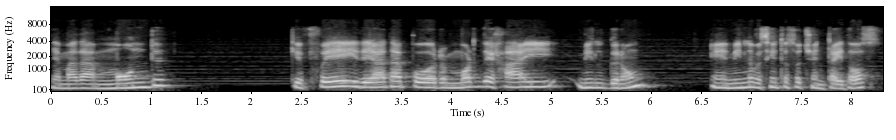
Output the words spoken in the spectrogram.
llamada MOND, que fue ideada por Mordechai Milgrom en 1982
